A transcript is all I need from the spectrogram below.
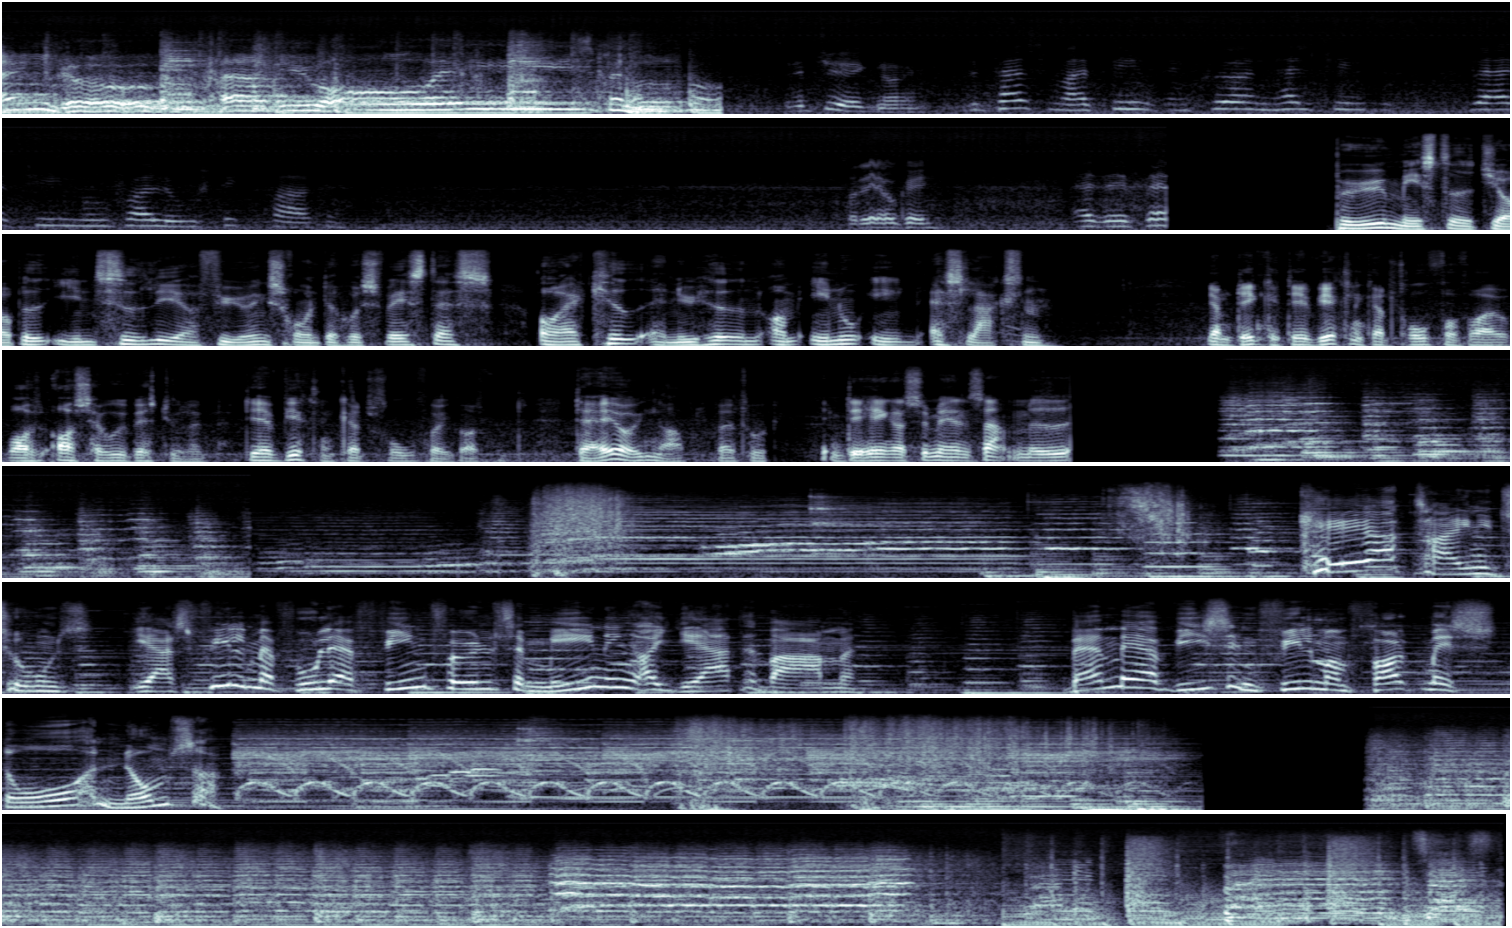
Tango, have you always been alone? Det betyder ikke noget. Det passer mig fint. Den kører en halv time hver time ud fra Lustigparken. Så det er okay. Er det fedt? Bøge mistede jobbet i en tidligere fyringsrunde hos Vestas og er ked af nyheden om endnu en af slagsen. Jamen, det det er virkelig en katastrofe for os, os herude i Vestjylland. Det er virkelig en katastrofe, ikke også? Der er jo ingen arbejdsplads ud. Jamen, det hænger simpelthen sammen med, Kære Tiny Toons, jeres film er fuld af finfølelse, mening og hjertevarme. Hvad med at vise en film om folk med store numser? Fantastic.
